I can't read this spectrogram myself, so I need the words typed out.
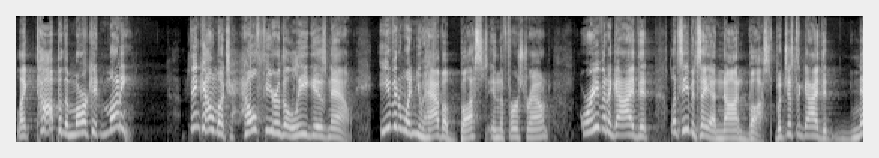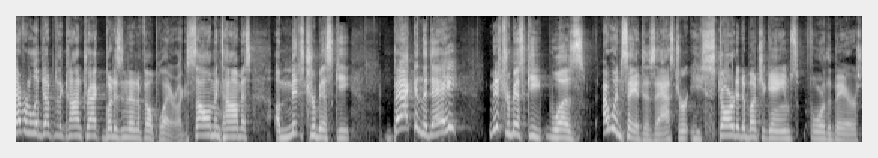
like top of the market money. Think how much healthier the league is now. Even when you have a bust in the first round, or even a guy that, let's even say a non bust, but just a guy that never lived up to the contract but is an NFL player, like a Solomon Thomas, a Mitch Trubisky. Back in the day, Mitch Trubisky was, I wouldn't say a disaster. He started a bunch of games for the Bears.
